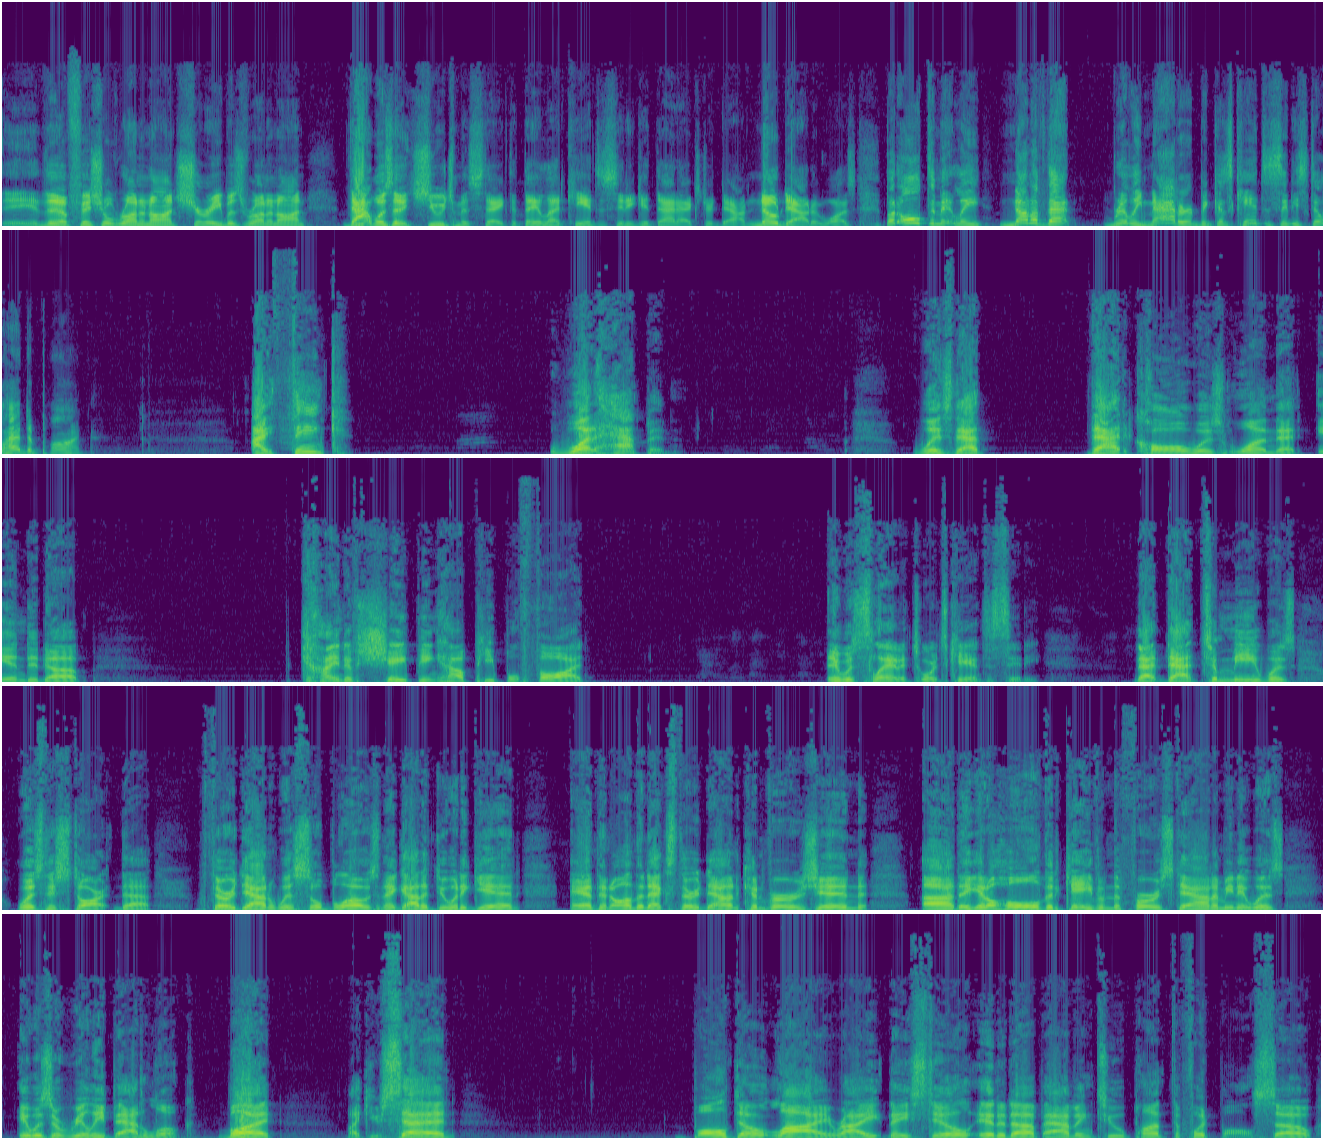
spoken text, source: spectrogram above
Eh, the official running on, sure he was running on. That was a huge mistake that they let Kansas City get that extra down. No doubt it was. But ultimately, none of that really mattered because Kansas City still had to punt. I think what happened was that that call was one that ended up kind of shaping how people thought it was slanted towards Kansas City. That that to me was was the start. The third down whistle blows, and they got to do it again. And then on the next third down conversion, uh, they get a hole that gave them the first down. I mean, it was it was a really bad look. But like you said, ball don't lie, right? They still ended up having to punt the football. So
